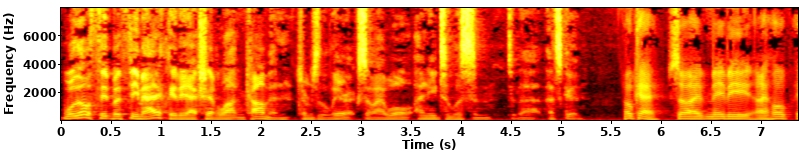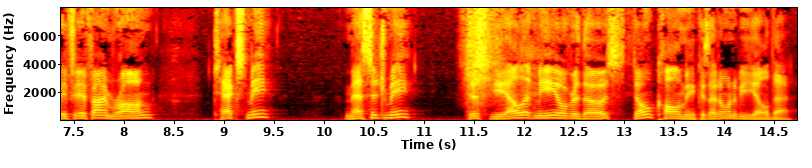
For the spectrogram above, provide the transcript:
Well, no, th- but thematically, they actually have a lot in common in terms of the lyrics. So I will. I need to listen to that. That's good. Okay, so I maybe I hope if if I'm wrong, text me, message me, just yell at me over those. Don't call me because I don't want to be yelled at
